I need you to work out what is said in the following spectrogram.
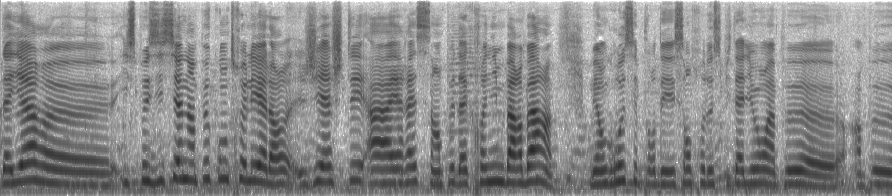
D'ailleurs, euh, il se positionne un peu contre les. Alors, GHT, ARS, c'est un peu d'acronyme barbare, mais en gros, c'est pour des centres d'hospitalisation un peu, un peu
